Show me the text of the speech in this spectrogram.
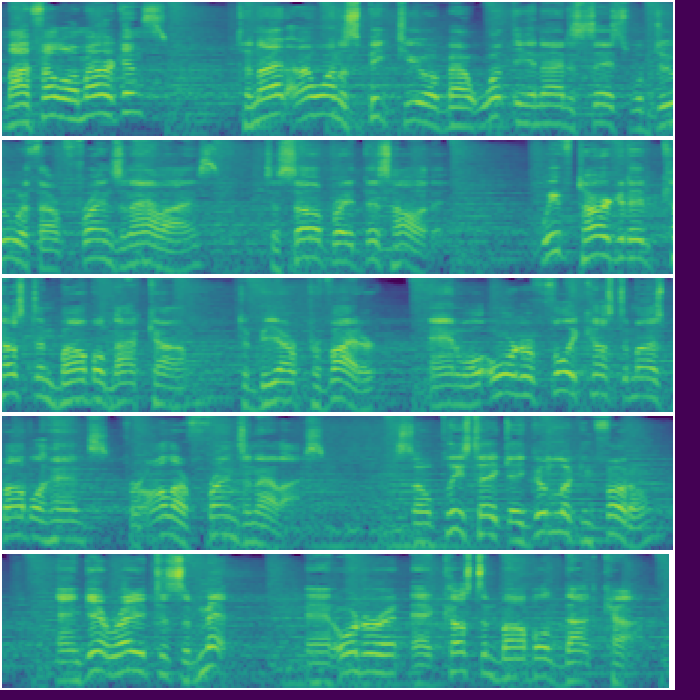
My fellow Americans, tonight I want to speak to you about what the United States will do with our friends and allies to celebrate this holiday. We've targeted CustomBobble.com to be our provider and will order fully customized bobbleheads for all our friends and allies. So please take a good looking photo and get ready to submit and order it at CustomBobble.com.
